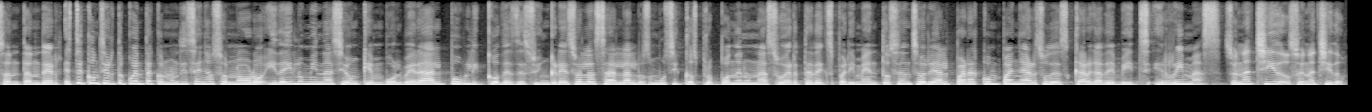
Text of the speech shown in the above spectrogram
Santander. Este concierto cuenta con un diseño sonoro y de iluminación que envolverá al público desde su ingreso a la sala. Los músicos proponen una suerte de experimento sensorial para acompañar su descarga de beats y rimas. Suena chido, suena chido.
